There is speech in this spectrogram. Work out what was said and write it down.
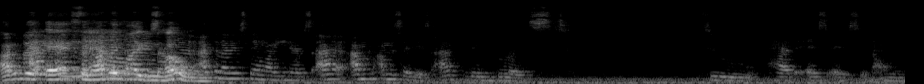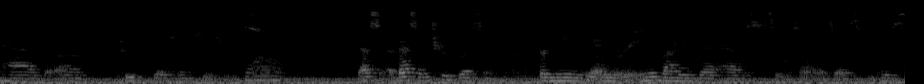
I've been asking, I've been like, no. I can understand why you're nervous. I I'm, I'm gonna say this. I've been blessed to have SS and only have uh, two blood transfusions. That's that's a true blessing for me and for anybody that has sickle cell SS because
